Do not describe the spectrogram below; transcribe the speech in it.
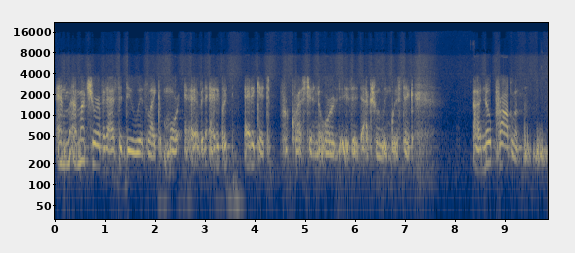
And I'm not sure if it has to do with like more of an etiquette etiquette question, or is it actual linguistic? Uh, no problem,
